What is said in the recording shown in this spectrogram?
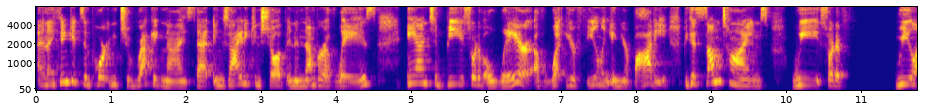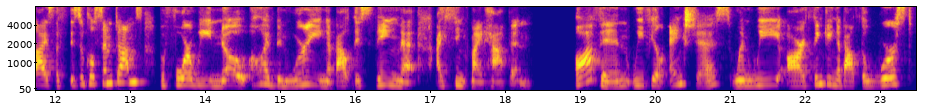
And I think it's important to recognize that anxiety can show up in a number of ways and to be sort of aware of what you're feeling in your body. Because sometimes we sort of realize the physical symptoms before we know, oh, I've been worrying about this thing that I think might happen. Often we feel anxious when we are thinking about the worst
